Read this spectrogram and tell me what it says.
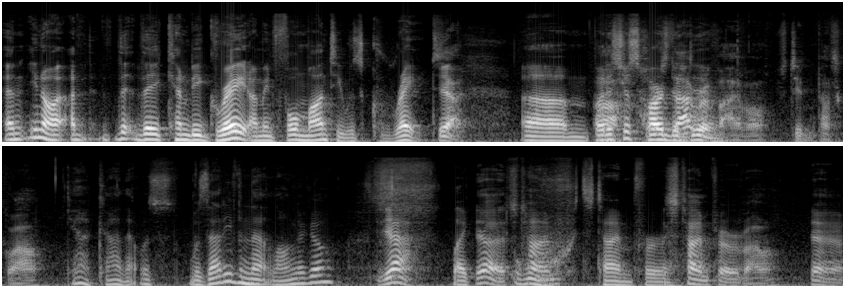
and you know I- th- they can be great. I mean, Full Monty was great. yeah. Um, but it's Ah, just hard to do. revival, Steven Pasquale. Yeah, God, that was was that even that long ago? Yeah. Like, Yeah, it's time. it's time for It's time for a revival. Yeah. yeah.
